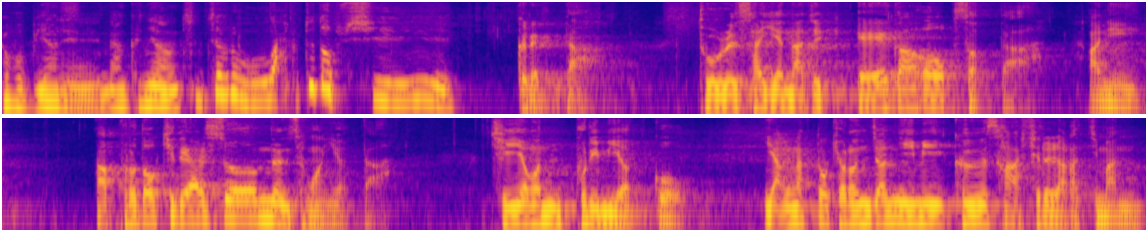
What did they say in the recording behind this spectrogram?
여보 미안해. 난 그냥 진짜로 아무 뜻 없이. 그랬다. 둘 사이엔 아직 애가 없었다. 아니, 앞으로도 기대할 수 없는 상황이었다. 지영은 불임이었고, 양락도 결혼 전 이미 그 사실을 알았지만,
